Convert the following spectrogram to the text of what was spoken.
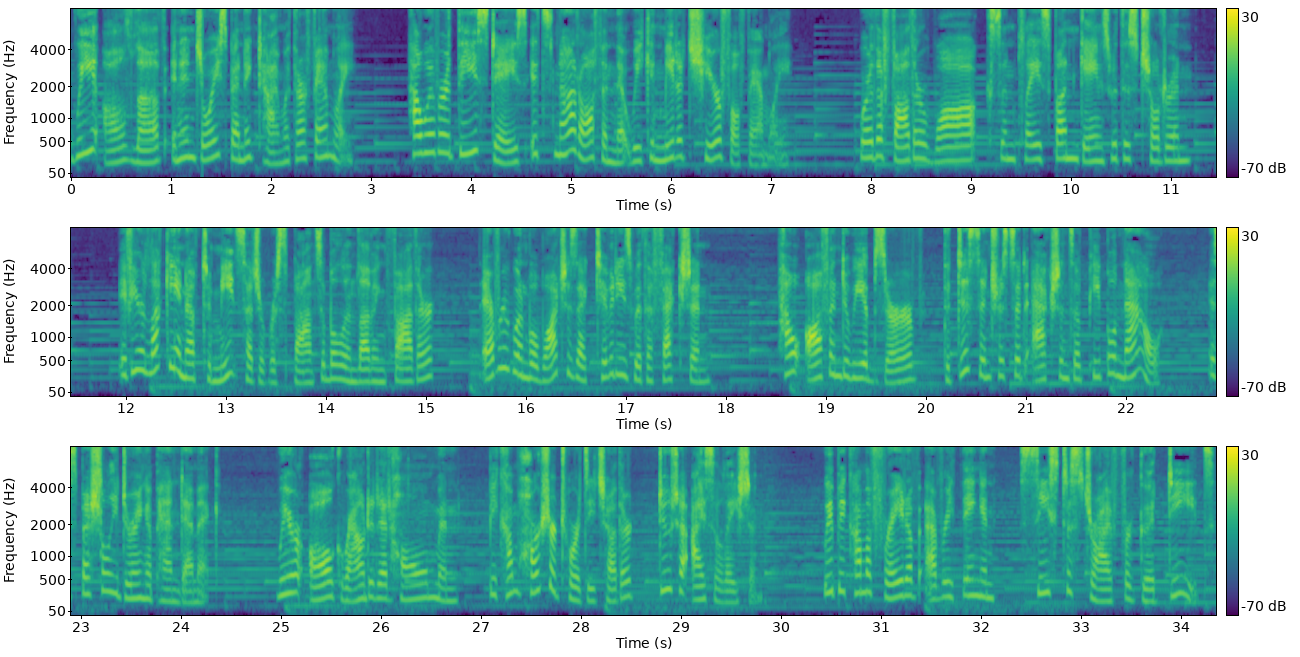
We all love and enjoy spending time with our family. However, these days, it's not often that we can meet a cheerful family, where the father walks and plays fun games with his children. If you're lucky enough to meet such a responsible and loving father, everyone will watch his activities with affection. How often do we observe the disinterested actions of people now, especially during a pandemic? We are all grounded at home and become harsher towards each other due to isolation. We become afraid of everything and cease to strive for good deeds.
